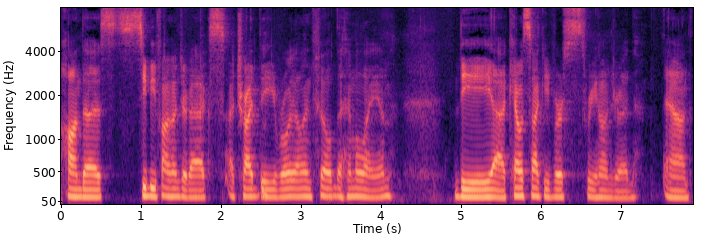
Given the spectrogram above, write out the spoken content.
Honda CB500X. I tried the Royal Enfield, the Himalayan, the uh, Kawasaki Versys 300, and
